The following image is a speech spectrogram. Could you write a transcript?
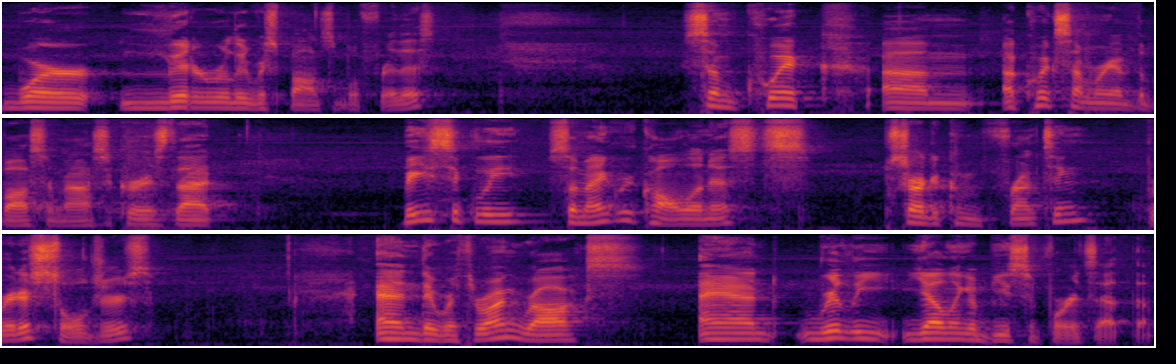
were literally responsible for this. Some quick, um, a quick summary of the Boston Massacre is that basically some angry colonists started confronting British soldiers, and they were throwing rocks and really yelling abusive words at them.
